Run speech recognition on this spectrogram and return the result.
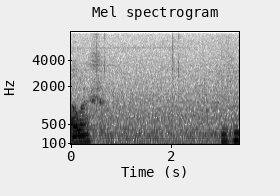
Hours. Mhm.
